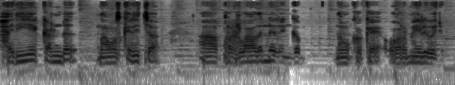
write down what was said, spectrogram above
ഹരിയെ കണ്ട് നമസ്കരിച്ച ആ പ്രഹ്ലാദന്റെ രംഗം നമുക്കൊക്കെ ഓർമ്മയിൽ വരും.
